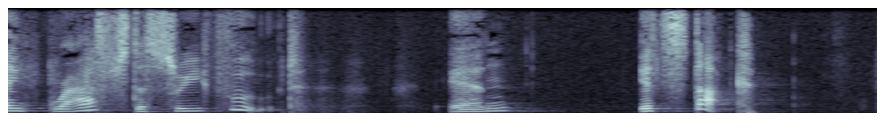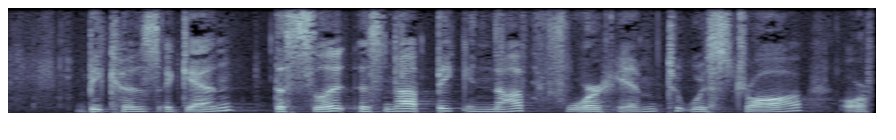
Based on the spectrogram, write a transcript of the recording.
and grasps the sweet food, and it's stuck. Because again, the slit is not big enough for him to withdraw or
